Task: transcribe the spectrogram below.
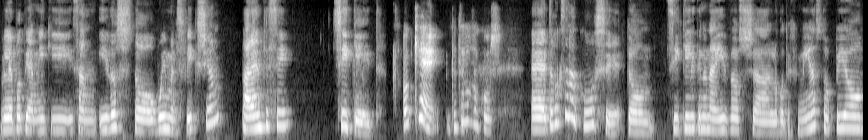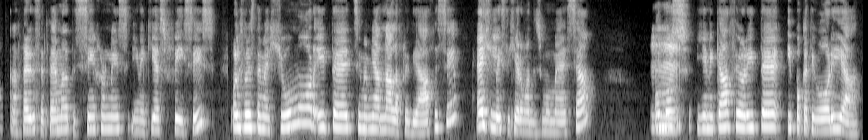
βλέπω ότι ανήκει σαν είδος στο Women's Fiction, παρένθεση Chick OK, δεν το έχω ακούσει. Ε, το έχω ξανακούσει. Το Chick είναι ένα είδος α, λογοτεχνίας το οποίο αναφέρεται σε θέματα της σύγχρονης γυναικείας φύσης. Πολλές φορές είτε με χιούμορ είτε έτσι με μια ανάλαφρη διάθεση. Έχει λέει στοιχεία ρομαντισμού μέσα Mm. Όμως γενικά θεωρείται υποκατηγορία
